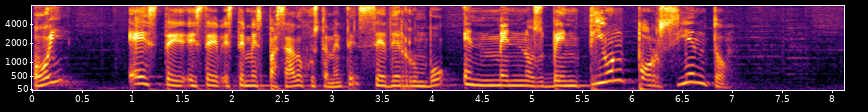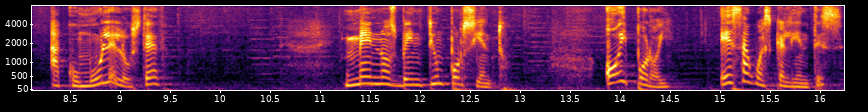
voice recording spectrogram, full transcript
hoy, este, este, este mes pasado justamente, se derrumbó en menos 21%. Acumúlelo usted. Menos 21%. Hoy por hoy, es Aguascalientes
